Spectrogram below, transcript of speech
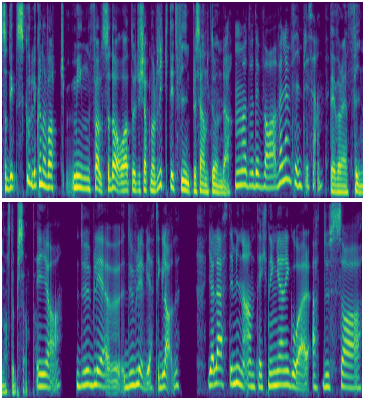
Så det skulle kunna varit min födelsedag och att du köpt någon riktigt fin present undra. Vadå, det var väl en fin present? Det var den finaste presenten. Ja, du blev, du blev jätteglad. Jag läste i mina anteckningar igår att du sa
